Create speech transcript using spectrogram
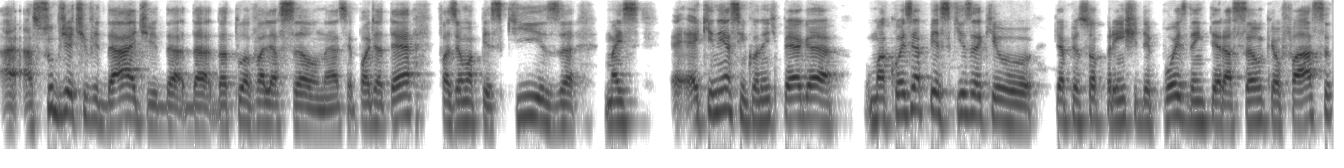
a, a, subjetividade da, da, da, tua avaliação, né? Você pode até fazer uma pesquisa, mas é, é, que nem assim, quando a gente pega uma coisa é a pesquisa que, o, que a pessoa preenche depois da interação que eu faço,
